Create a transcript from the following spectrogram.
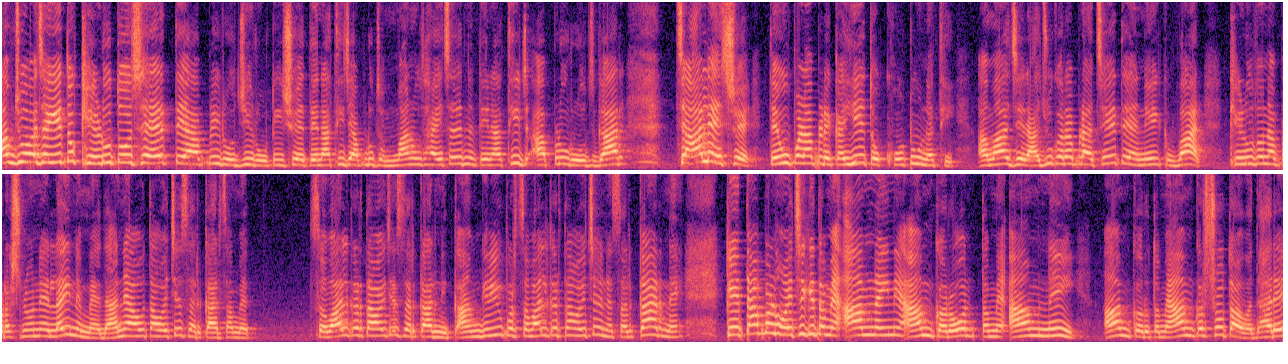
આમ જોવા જઈએ તો ખેડૂતો છે તે આપણી રોજી રોટી છે, તેનાથી જ આપણું જમવાનું થાય છે અને તેનાથી જ આપણો રોજગાર ચાલે છે તેવું પણ આપણે કહીએ તો ખોટું નથી. આમાં જે રાજુ કરપડા છે તે અનેક વાર ખેડૂતોના પ્રશ્નોને લઈને મેદાને આવતા હોય છે, સરકાર સામે સવાલ કરતા હોય છે, સરકારની કામગીરી ઉપર સવાલ કરતા હોય છે અને સરકારને કહેતા પણ હોય છે કે તમે આમ નહીં ને આમ કરો, તમે આમ નહીં આમ કરો, તમે આમ કરશો તો આ વધારે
